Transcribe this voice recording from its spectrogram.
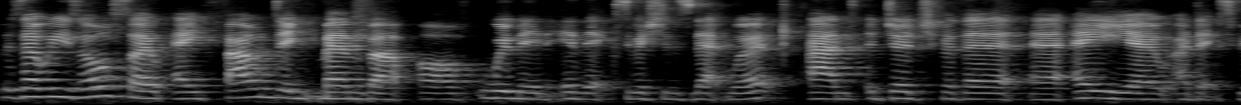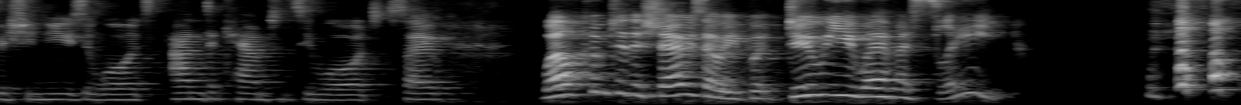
But Zoe is also a founding member of Women in the Exhibitions Network and a judge for the uh, AEO and Exhibition News Awards and Accountancy Awards. So, welcome to the show, Zoe. But do you ever sleep?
